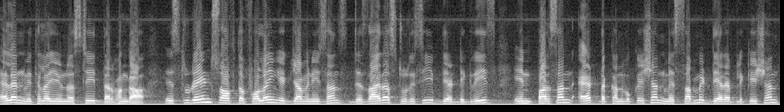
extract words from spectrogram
Ellen Mithila University, Darbhanga. Students of the following examinations desirous to receive their degrees in person at the convocation may submit their application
